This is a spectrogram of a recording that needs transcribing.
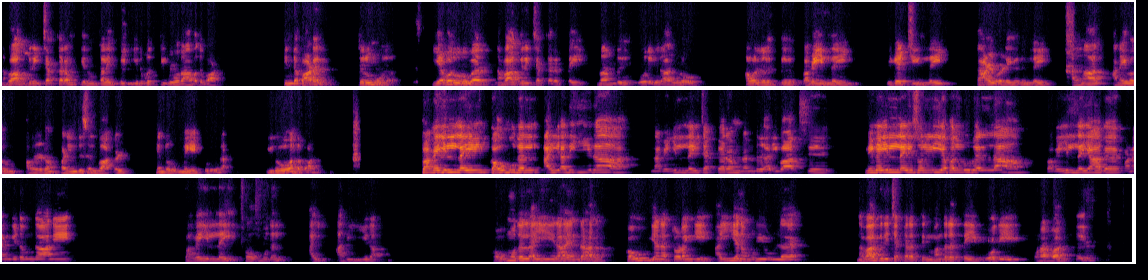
நவாக்ரி சக்கரம் எனும் தலைப்பில் இருபத்தி ஓராவது பாடல். இந்த பாடல் திருமூலர் எவர் ஒருவர் நவாகிரி சக்கரத்தை உணர்ந்து ஓதுகிறார்களோ அவர்களுக்கு பகையில்லை இகழ்ச்சி இல்லை தாழ்வடைவதில்லை அதனால் அனைவரும் அவரிடம் பணிந்து செல்வார்கள் என்ற உண்மையை கூறுகிறார். இதோ அந்த பாடல். பகையில்லை கௌமுதல் ஐ அதியீரா நகையில்லை சக்கரம் நன்று அறிவார்க்கு மிகையில்லை சொல்லிய பல்லுரு எல்லாம் பகையில்லையாக வணங்கிடும் தானே. பகையில்லை கௌமுதல் ஐ அதி ஈரா. கௌமுதல் ஐ ஈரா என்றால் கௌ என தொடங்கி ஐ என முடிவுள்ள நவாகிரி சக்கரத்தின் மந்திரத்தை ஓதி உணர்வாருக்கு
